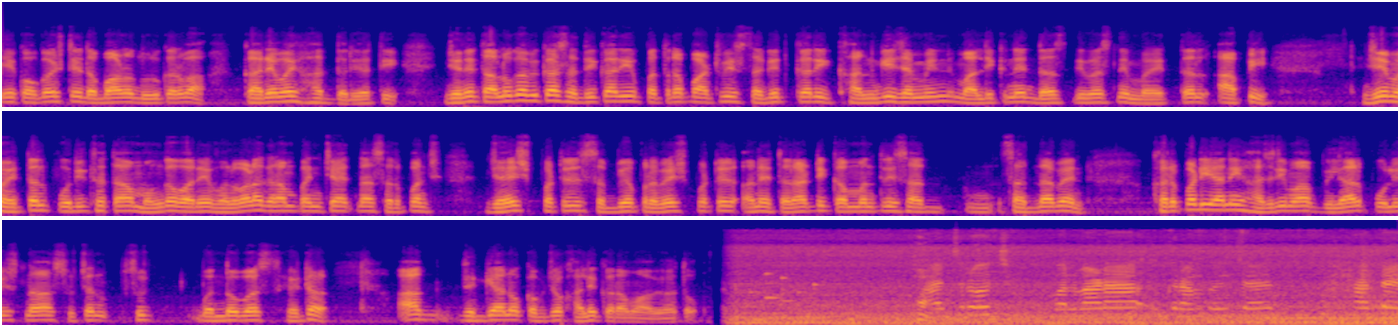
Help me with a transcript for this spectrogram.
એક ઓગસ્ટે દબાણો દૂર કરવા કાર્યવાહી હાથ ધરી હતી, જેને તાલુકા વિકાસ અધિકારીએ પત્ર પાઠવી સ્થગિત કરી ખાનગી જમીન માલિકને દસ દિવસની મહેતલ આપી જે મહેતલ પૂરી થતા મંગળવારે વલવાડા ગ્રામ પંચાયતના સરપંચ જયેશ પટેલ, સભ્ય પ્રવેશ પટેલ અને તલાટી કમ મંત્રી સાધનાબેન ખરપડિયાની હાજરીમાં ભિલાડ પોલીસના સૂચન, સૂચ, બંદોબસ્ત હેઠળ આ જગ્યાનો કબજો ખાલી કરવામાં આવ્યો હતો. આજરોજ વલવાડા ગ્રામ પંચાયત ખાતે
